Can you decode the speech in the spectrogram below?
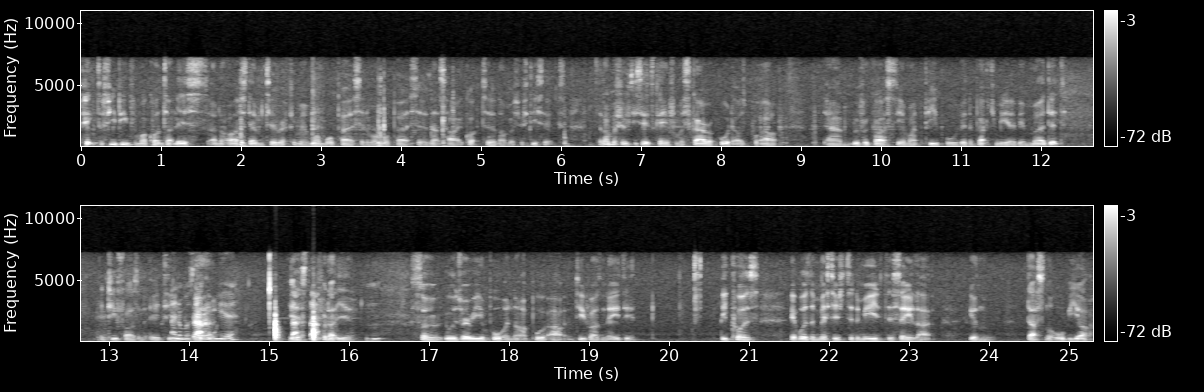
picked a few people on my contact list and I asked them to recommend one more person and one more person, and that's how it got to the number 56. The number 56 came from a Sky report that was put out um, with regards to the amount of people within the black community that have been murdered in 2018. And was that all year? yeah, that? for that year. Mhm. So it was very important that I put out in 2018 because it was a message to the media to say like, you know, that's not all we are.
